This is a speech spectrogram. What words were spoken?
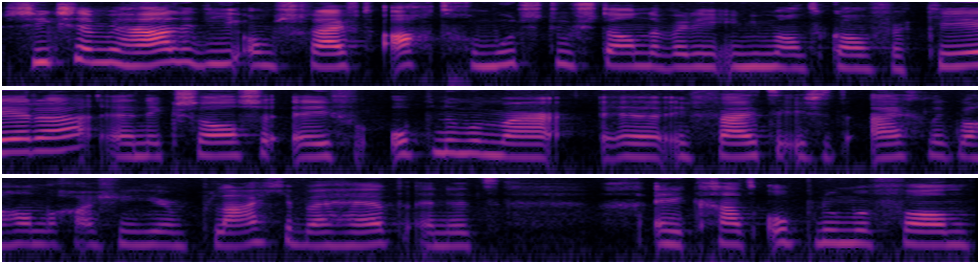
Csikszentmihalyi die omschrijft acht gemoedstoestanden waarin iemand kan verkeren. En ik zal ze even opnoemen, maar uh, in feite is het eigenlijk wel handig als je hier een plaatje bij hebt. En het, ik ga het opnoemen van,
